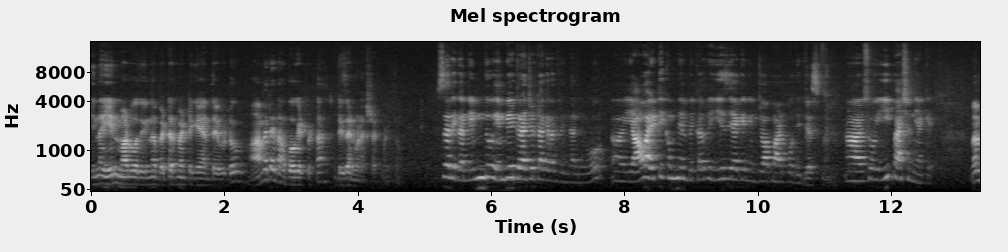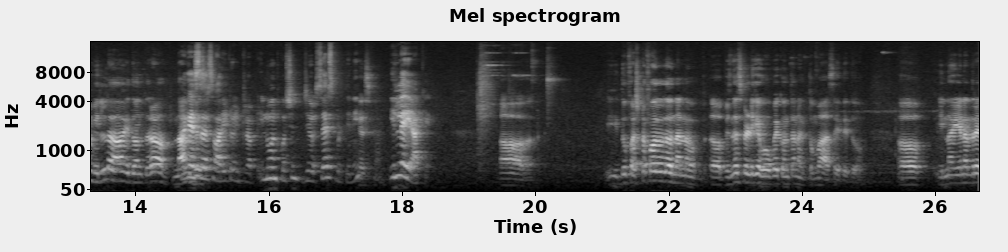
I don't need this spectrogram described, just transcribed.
ಇನ್ನು ಏನು ಮಾಡ್ಬೋದು ಇನ್ನು ಬೆಟರ್ಮೆಂಟಿಗೆ ಅಂತ ಹೇಳ್ಬಿಟ್ಟು ಆಮೇಲೆ ನಾವು ಗೋಗೆಟ್ ಫಿಟ್ನ ಡಿಸೈನ್ ಮಾಡೋಕ್ಕೆ ಸ್ಟಾರ್ಟ್ ಮಾಡಿದ್ದು ಸರ್ ಈಗ ನಿಮ್ಮದು ಎಂ ಬಿ ಎ ಗ್ರಾಜುಯೇಟ್ ಆಗಿರೋದ್ರಿಂದ ನೀವು ಯಾವ ಐ ಟಿ ಕಂಪ್ನಿಯಲ್ಲಿ ಬೇಕಾದರೂ ಈಸಿಯಾಗಿ ನೀವು ಜಾಬ್ ಮಾಡ್ಬೋದು ಎಸ್ ಮ್ಯಾಮ್ ಸೊ ಈ ಪ್ಯಾಷನ್ ಯಾಕೆ? ಮ್ಯಾಮ್ ಇಲ್ಲ ಇದೊಂಥರ ನಾನು ಸರ್ ಸಾರಿ ಟು ಇಂಟ್ರಪ್ಟ್ ಇನ್ನೊಂದು ಕ್ವಶನ್ ಸೇರಿಸ್ಬಿಡ್ತೀನಿ. ಇಲ್ಲೇ ಯಾಕೆ? ಇದು ಫಸ್ಟ್ ಆಫ್ ಆಲ್ ನಾನು ಬಿಸ್ನೆಸ್ ಫೀಲ್ಡ್ಗೆ ಹೋಗ್ಬೇಕು ಅಂತ ನಂಗೆ ತುಂಬ ಆಸೆ ಇದ್ದಿದ್ದು. ಆ, ಇನ್ನು ಏನಂದ್ರೆ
